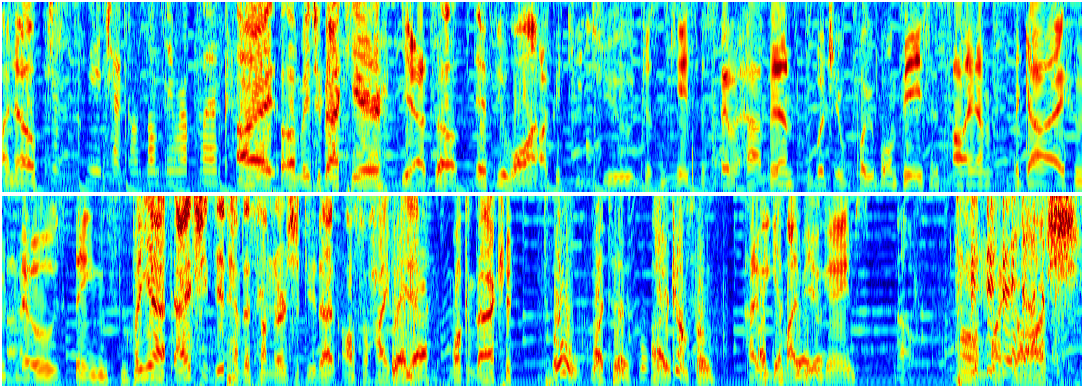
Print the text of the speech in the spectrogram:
I know. Just need to check on something real quick. All right, I'll meet you back here. Yeah, so if you want, I could teach you just in case this ever happened, which it probably won't be since I am the guy who knows things. But yeah, I actually did have the sun urge to do that. Also, hi, Yeah, Welcome back. Oh, I what, too. where'd you come from? How do I'll you get my take video it. games? No. oh my gosh.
